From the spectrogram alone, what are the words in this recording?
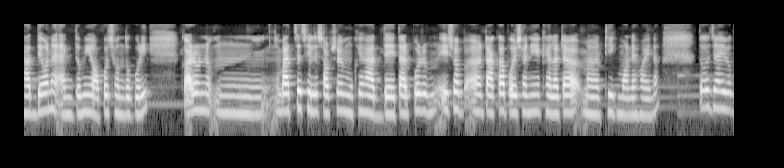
হাত দেওয়া না একদমই অপছন্দ করি। কারণ বাচ্চা ছেলে সবসময় মুখে হাত দেয়, তারপর এইসব টাকা পয়সা নিয়ে খেলাটা ঠিক মনে হয় না। তো যাই হোক,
